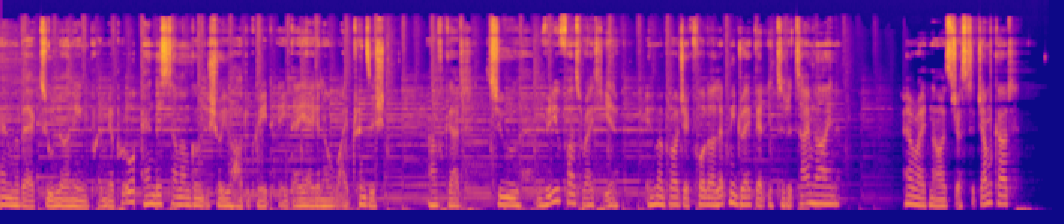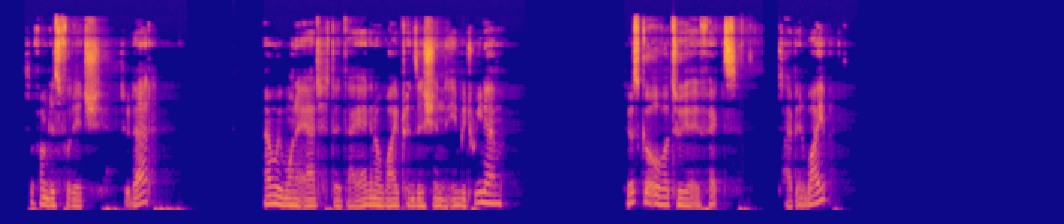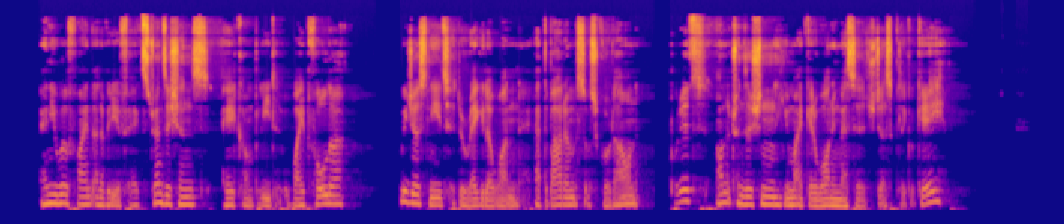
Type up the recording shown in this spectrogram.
and we're back to learning Premiere Pro and this time I'm going to show you how to create a diagonal wipe transition. I've got two video files right here in my project folder. Let me drag that into the timeline and right now it's just a jump cut. So from this footage to that and we want to add the diagonal wipe transition in between them. Just go over to your effects, type in wipe and you will find under video effects transitions a complete wipe folder. We just need the regular one at the bottom, so scroll down, put it on the transition, you might get a warning message, just click OK.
